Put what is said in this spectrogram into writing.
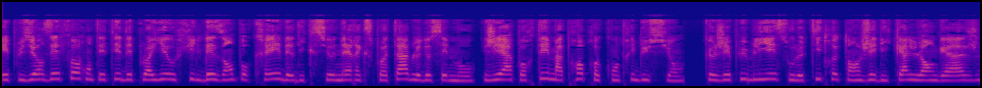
et plusieurs efforts ont été déployés au fil des ans pour créer des dictionnaires exploitables de ces mots. J'ai apporté ma propre contribution, que j'ai publiée sous le titre Tangélical Langage,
